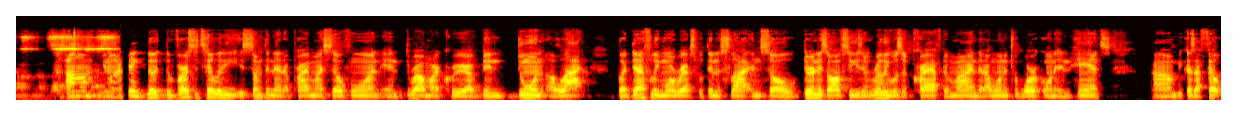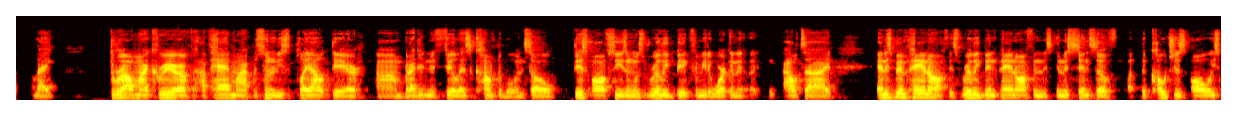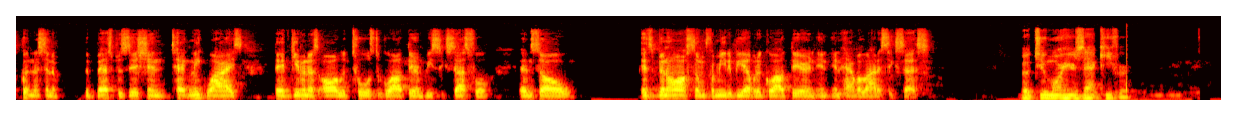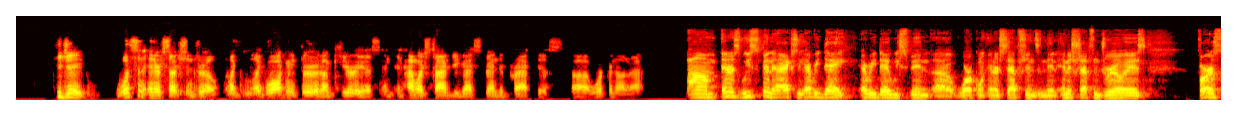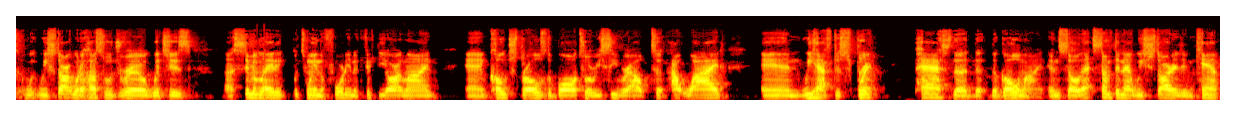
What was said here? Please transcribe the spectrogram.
Um, you know, I think the the versatility is something that I pride myself on, and throughout my career, I've been doing a lot but definitely more reps within the slot. And so during this offseason really was a craft of mine that I wanted to work on and enhance um, because I felt like throughout my career, I've, I've had my opportunities to play out there, um, but I didn't feel as comfortable. And so this offseason was really big for me to work in the, uh, outside. And it's been paying off. It's really been paying off in, this, in the sense of uh, the coaches always putting us in a, the best position technique wise. They've given us all the tools to go out there and be successful. And so it's been awesome for me to be able to go out there and, and, and have a lot of success. Go two more here, Zak Keefer. TJ, what's an interception drill? Like, like walk me through it. I'm curious. And, and how much time do you guys spend in practice uh, working on that? Um, we spend actually every day. Every day we spend uh, work on interceptions, and then interception drill is first we start with a hustle drill, which is uh, simulated between the 40 and the 50 yard line, and coach throws the ball to a receiver out to out wide, and we have to sprint past the, the, the goal line. And so that's something that we started in camp.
